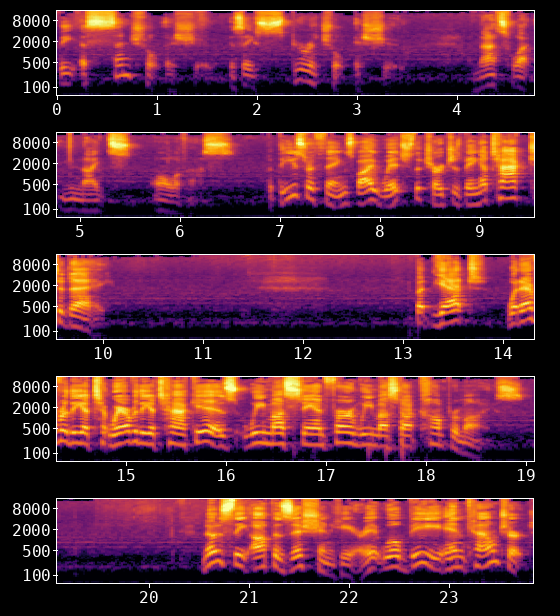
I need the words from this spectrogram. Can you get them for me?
the essential issue, is a spiritual issue. And that's what unites all of us. But these are things by which the church is being attacked today. But yet, whatever the wherever the attack is, we must stand firm. We must not compromise. Notice the opposition here. It will be encountered.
